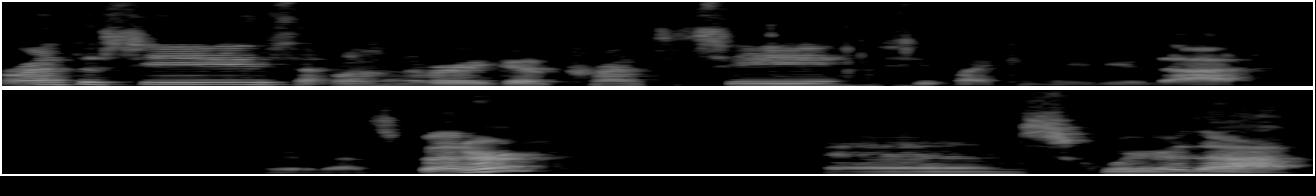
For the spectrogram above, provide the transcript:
parentheses. That wasn't a very good parenthesis. Let me see if I can redo that. That's better. And square that.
